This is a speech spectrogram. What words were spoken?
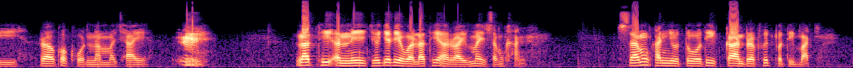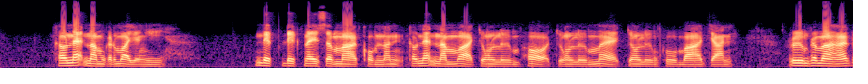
ดี เราก็ควรนำมาใช้ลัทธิอันนี้เขาจะเรียกว่าลัทธิอะไรไม่สำคัญสำคัญอยู่ตัวที่การประพฤติปฏิบัติ เขาแนะนำกันว่าอย่างนี้ เด็กๆในสมาคมนั้น เขาแนะนำว่าจงลืมพ่อ จงลืมแม่ จงลืมครูบาอาจารย์ ลืมพระมหาก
